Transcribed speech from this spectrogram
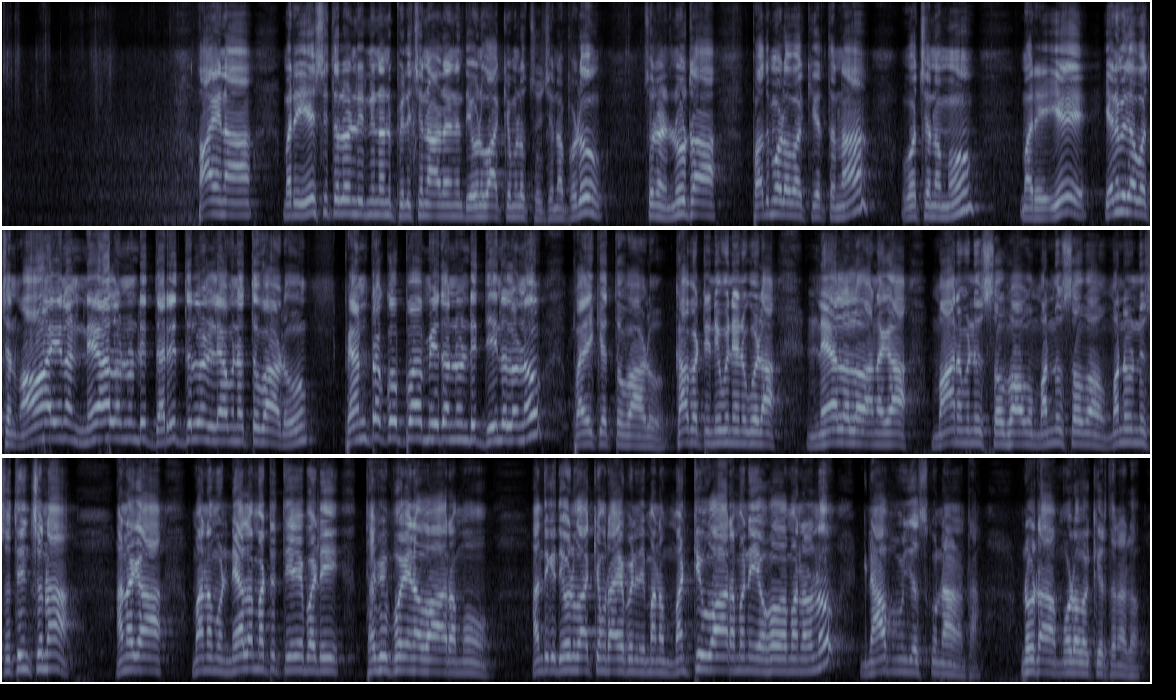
ఆయన మరి ఏ స్థితిలో నిన్ను నన్ను పిలిచినాడని దేవుని వాక్యంలో చూసినప్పుడు చూడండి నూట పదమూడవ కీర్తన వచనము మరి ఏ ఎనిమిదవ వచనం? ఆయన నేల నుండి దరిద్రులను లేవనెత్తువాడు పెంట కుప్ప మీద నుండి దీనులను పైకెత్తువాడు. కాబట్టి నువ్వు నేను కూడా నేలలో అనగా మానవుని స్వభావం మన్ను స్వభావం మనువుని శుతించునా? అనగా మనము నేల మట్టి తీయబడి తప్పిపోయిన వారము. అందుకే దేవుని వాక్యం రాయబడింది మనం మట్టి వారమని యహో మనలను జ్ఞాపకం చేసుకున్నాడంట. నూట మూడవ కీర్తనలో.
